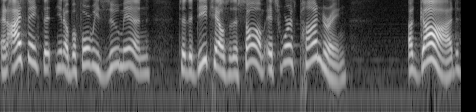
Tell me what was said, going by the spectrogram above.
And I think that, you know, before we zoom in to the details of the psalm, it's worth pondering a God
